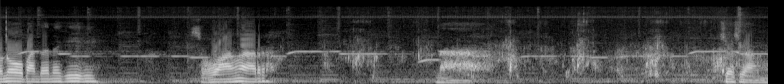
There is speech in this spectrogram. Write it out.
Ngono pantainya iki. Soangar. Nah. Jos Kang.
